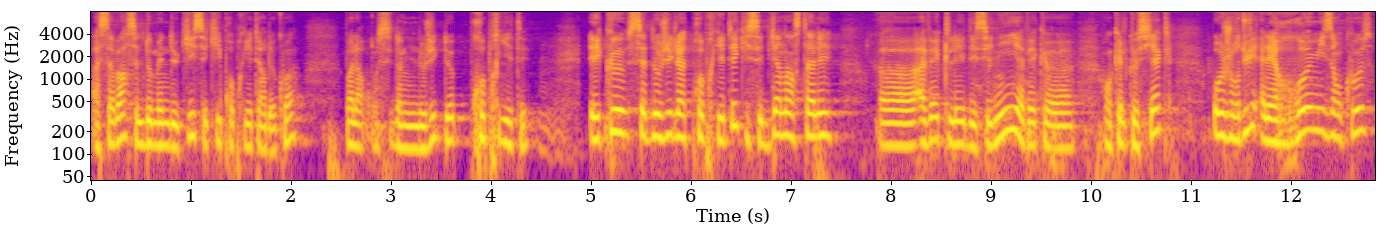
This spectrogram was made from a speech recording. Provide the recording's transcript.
à savoir c'est le domaine de qui, c'est qui propriétaire de quoi. Voilà, c'est dans une logique de propriété et que cette logique-là de propriété qui s'est bien installée euh, avec les décennies, avec euh, en quelques siècles, aujourd'hui, elle est remise en cause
